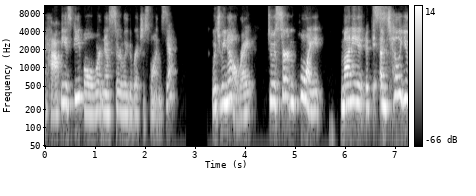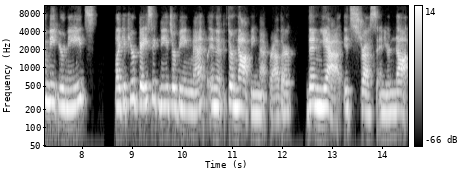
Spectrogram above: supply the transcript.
happiest people weren't necessarily the richest ones. Yeah. Which we know, right? To a certain point, money until you meet your needs, like if your basic needs are being met and if they're not being met rather then yeah it's stress and you're not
